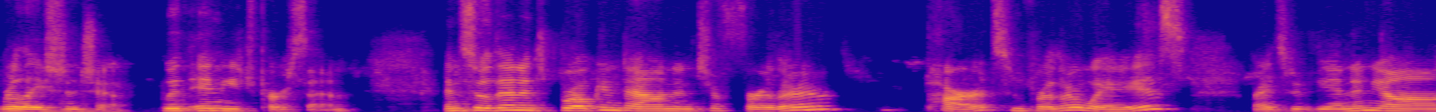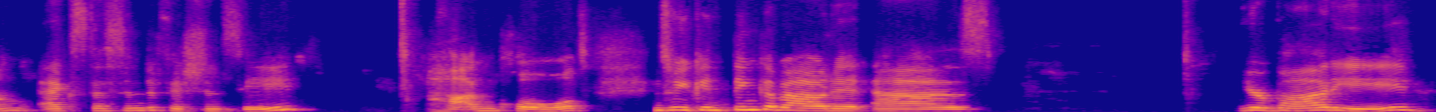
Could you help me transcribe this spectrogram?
relationship within each person. And so then it's broken down into further parts in further ways, right? So yin and yang, excess and deficiency, hot and cold. And so you can think about it as your body,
